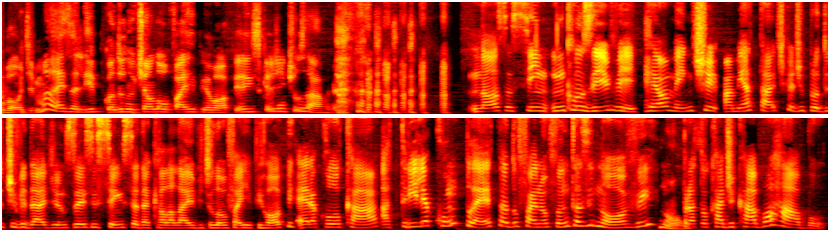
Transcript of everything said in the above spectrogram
Bom demais ali. Quando não tinha lo-fi hip hop, é isso que a gente usava. cara. Nossa, sim. Inclusive, realmente, a minha tática de produtividade antes da existência daquela live de Lo-Fi Hip Hop era colocar a trilha completa do Final Fantasy IX pra tocar de cabo a rabo.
